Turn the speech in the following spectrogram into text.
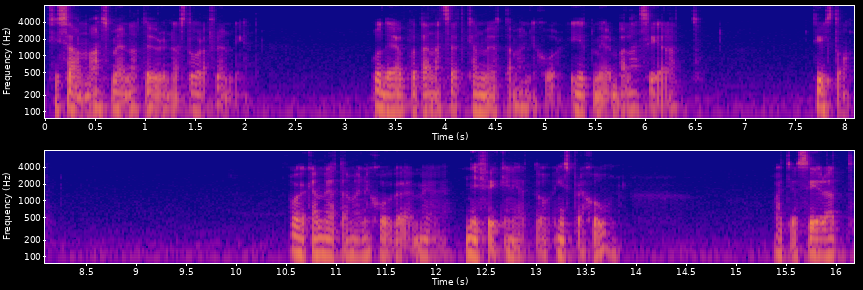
tillsammans med naturen den stora förändringen. Och där jag på ett annat sätt kan möta människor i ett mer balanserat tillstånd. Och jag kan möta människor med nyfikenhet och inspiration. Och att jag ser att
